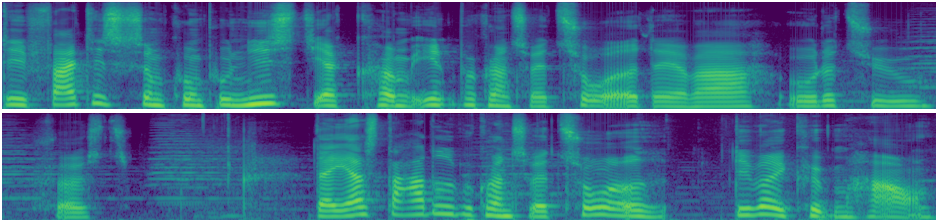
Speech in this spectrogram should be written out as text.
Det er faktisk som komponist, jeg kom ind på konservatoriet, da jeg var 28 først. Da jeg startede på konservatoriet, det var i København,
